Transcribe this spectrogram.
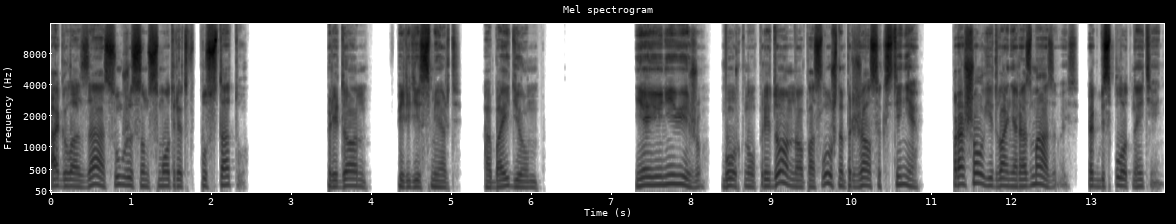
а глаза с ужасом смотрят в пустоту. «Придон, впереди смерть. Обойдем». «Я ее не вижу», — буркнул Придон, но послушно прижался к стене. Прошел, едва не размазываясь, как бесплотная тень.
